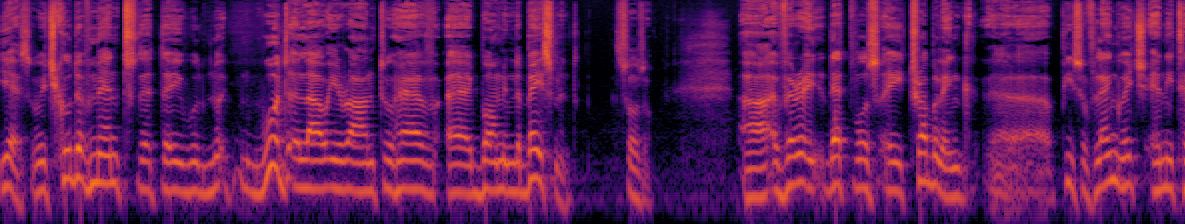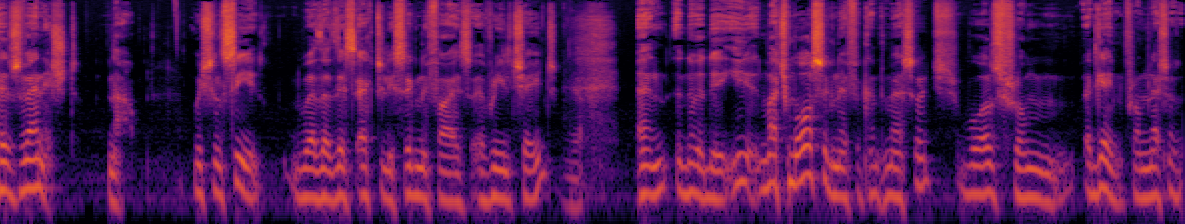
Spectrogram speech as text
Yes, which could have meant that they would not, would allow Iran to have a bomb in the basement, sort of. Uh, a very that was a troubling uh, piece of language, and it has vanished now. We shall see whether this actually signifies a real change. Yeah. And the, the, much more significant message was from again from national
